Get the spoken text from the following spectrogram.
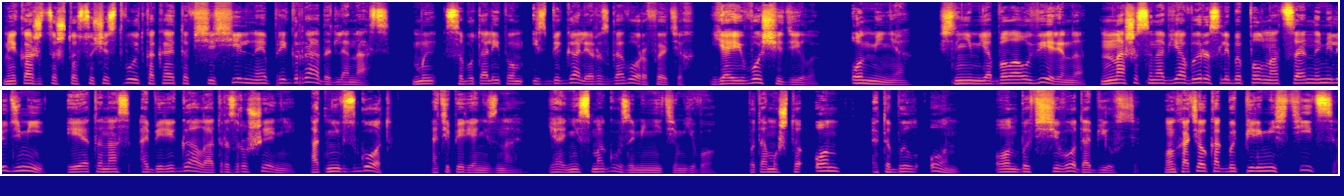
мне кажется, что существует какая-то всесильная преграда для нас. Мы с Абуталипом избегали разговоров этих. Я его щадила, он меня. С ним я была уверена, наши сыновья выросли бы полноценными людьми, и это нас оберегало от разрушений, от невзгод, а теперь я не знаю. Я не смогу заменить им его, потому что он — это был он. Он бы всего добился. Он хотел как бы переместиться,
